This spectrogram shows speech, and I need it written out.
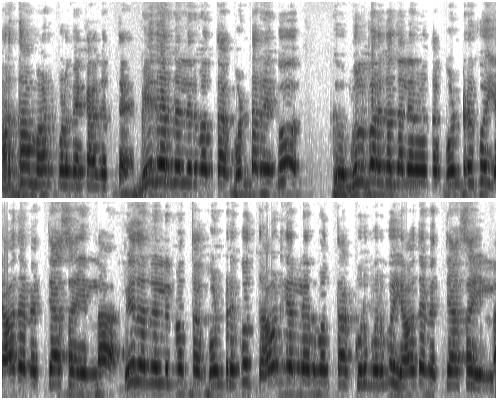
ಅರ್ಥ ಮಾಡ್ಕೊಳ್ಬೇಕಾಗುತ್ತೆ. ಬೀದರ್ನಲ್ಲಿರುವಂತಹ ಗೊಂಡರಿಗೂ ಗುಲ್ಬರ್ಗದಲ್ಲಿರುವಂತಹ ಗೊಂಡ್ರಿಗೂ ಯಾವುದೇ ವ್ಯತ್ಯಾಸ ಇಲ್ಲ. ಬೀದರ್ನಲ್ಲಿರುವಂತಹ ಗೊಂಡ್ರಿಗೂ ದಾವಣಗೆರೆಯಲ್ಲಿರುವಂತಹ ಕುರುಬರಿಗೂ ಯಾವುದೇ ವ್ಯತ್ಯಾಸ ಇಲ್ಲ.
